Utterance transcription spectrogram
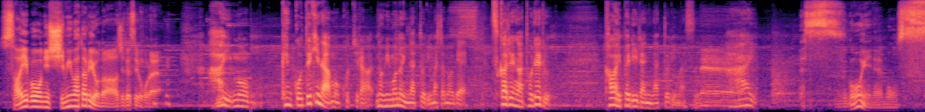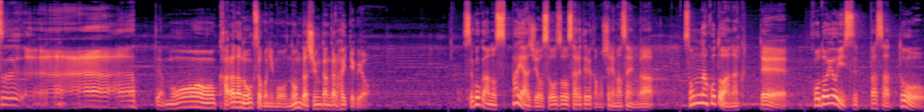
細胞に染み渡るような味ですよこれ。はい、もう健康的なもうこちら飲み物になっておりましたので、疲れが取れる可愛いペリーラになっております。はい、えすごいね。もうスーってもう体の奥底にもう飲んだ瞬間から入っていくよ。すごくあの酸っぱい味を想像されてるかもしれませんがそんなことはなくって程よい酸っぱさと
